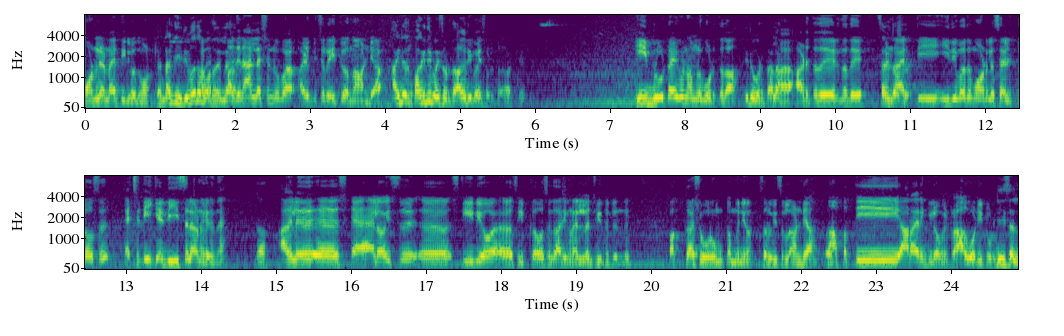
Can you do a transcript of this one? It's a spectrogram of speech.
മോഡൽ രണ്ടായിരത്തി ഇരുപത് മോഡൽ രണ്ടായിരത്തി ഇരുപത് മോഡൽ പതിനാല് ലക്ഷം രൂപ അടുപ്പിച്ച് റേറ്റ് വന്ന വണ്ടിയാണ് അതിന്റെ പകുതി പൈസ കൊടുത്താൽ പകുതി പൈസ കൊടുത്താൽ ഓക്കെ ഈ ബ്ലൂ ടൈ കൊണ്ട് നമ്മൾ കൊടുത്തതാ. ഇത് കൊടുത്താൽ അല്ലേ അടുത്തത് വരുന്നത് രണ്ടായിരത്തി ഇരുപത് model Seltos H T K ഡീസലാണ് വരുന്നത് അതിൽ അതിൽ അലോയ്സ് സ്റ്റീഡിയോ സീറ്റ് കവേഴ്സ് കാര്യങ്ങളെല്ലാം ചെയ്തിട്ടുണ്ട്. പക്ക ഷോറൂം കമ്പനി സർവീസ് ഉള്ള വണ്ടിയാണ് നാൽപ്പത്തി ആറായിരം കിലോമീറ്റർ ആകെ ഓടിയിട്ടുള്ളൂ. ഡീസൽ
